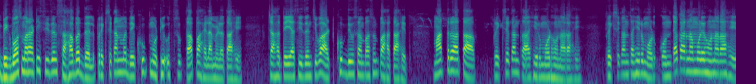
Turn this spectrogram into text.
बिग बॉस मराठी सीझन सहाबद्दल प्रेक्षकांमध्ये खूप मोठी उत्सुकता पाहायला मिळत आहे. चाहते या सीझनची वाट खूप दिवसांपासून पाहत आहेत. मात्र आता प्रेक्षकांचा हिरमोड होणार आहे. प्रेक्षकांचा हिरमोड कोणत्या कारणामुळे होणार आहे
